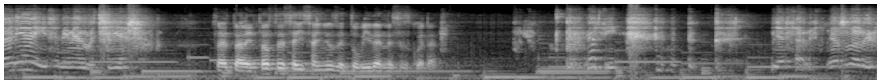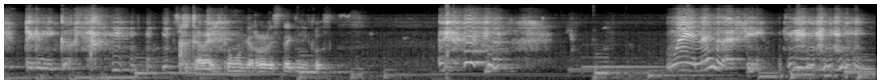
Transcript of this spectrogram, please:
Secundaria y salí en el bachiller. O sea, te aventaste seis años de tu vida en esa escuela. Casi. ya sabes, errores técnicos. ah, caray, ¿cómo que errores técnicos? bueno, algo así.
